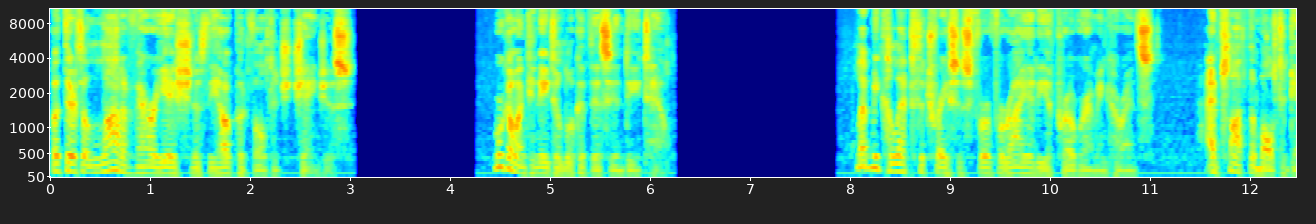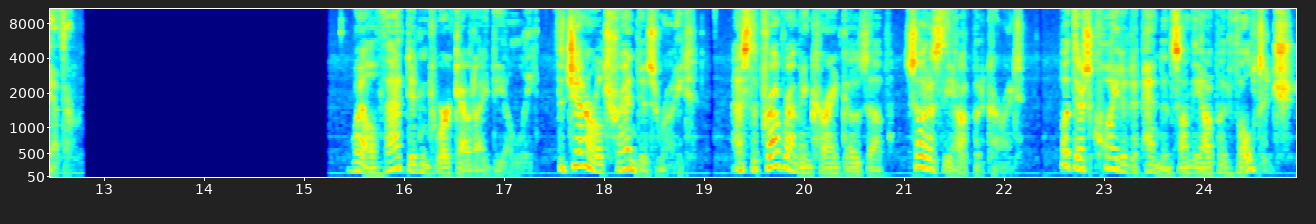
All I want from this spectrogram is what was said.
but there's a lot of variation as the output voltage changes. We're going to need to look at this in detail. Let me collect the traces for a variety of programming currents and plot them all together. Well, that didn't work out ideally. The general trend is right. As the programming current goes up, so does the output current. But there's quite a dependence on the output voltage.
